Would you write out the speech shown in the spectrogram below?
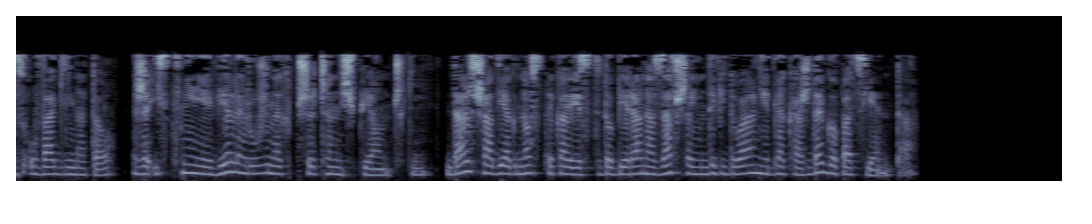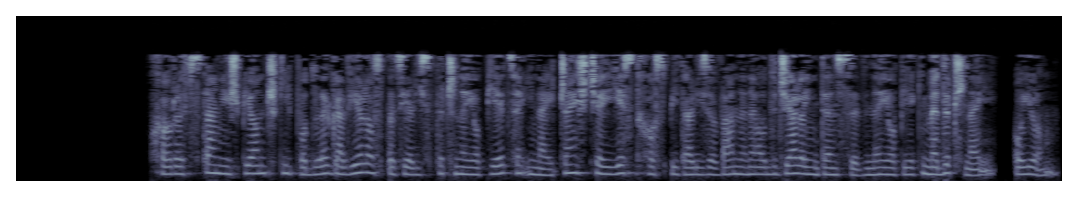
Z uwagi na to, że istnieje wiele różnych przyczyn śpiączki, dalsza diagnostyka jest dobierana zawsze indywidualnie dla każdego pacjenta. Chory w stanie śpiączki podlega wielospecjalistycznej opiece i najczęściej jest hospitalizowany na oddziale intensywnej opieki medycznej, OJOM.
